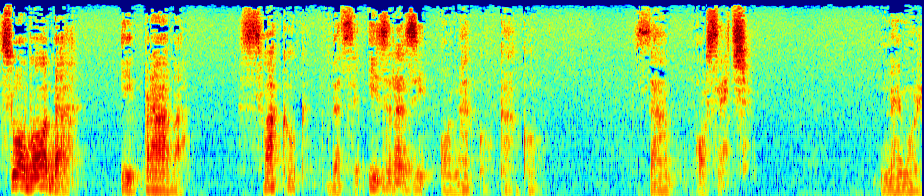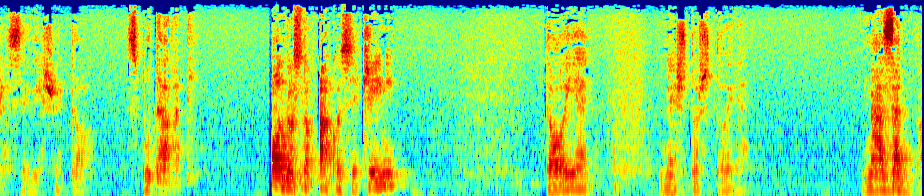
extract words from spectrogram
sloboda i prava svakog da se izrazi onako kako sam osjeća. Ne može se više to sputavati. Odnosno, ako se čini, to je nešto što je nazadno.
